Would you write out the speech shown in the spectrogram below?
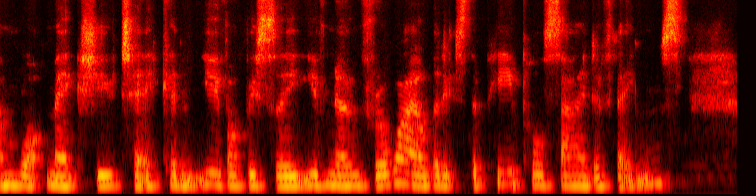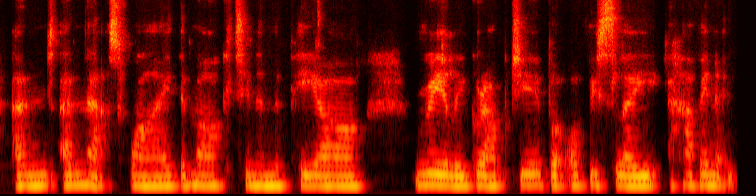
and what makes you tick. And you've obviously you've known for a while that it's the people side of things, and and that's why the marketing and the PR really grabbed you. But obviously, having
